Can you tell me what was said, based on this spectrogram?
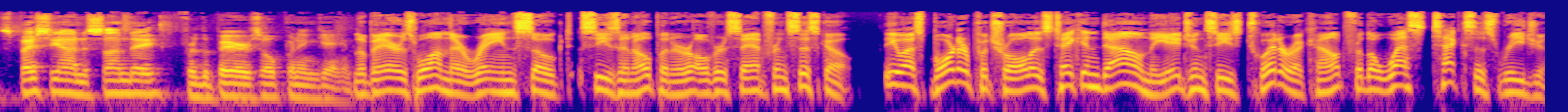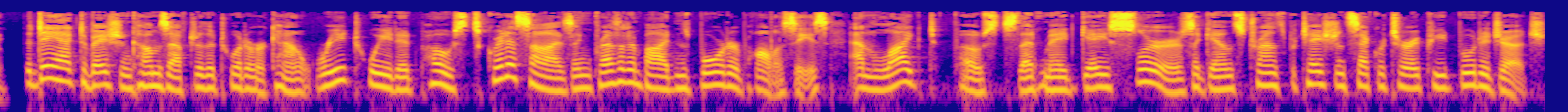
especially on a Sunday for the Bears opening game. The Bears won their rain soaked season opener over San Francisco. The U.S. Border Patrol has taken down the agency's Twitter account for the West Texas region. The deactivation comes after the Twitter account retweeted posts criticizing President Biden's border policies and liked posts that made gay slurs against Transportation Secretary Pete Buttigieg.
